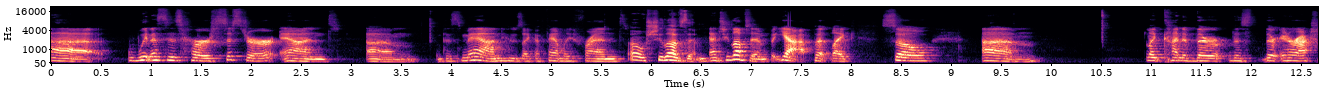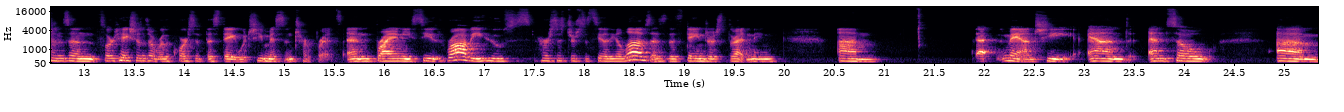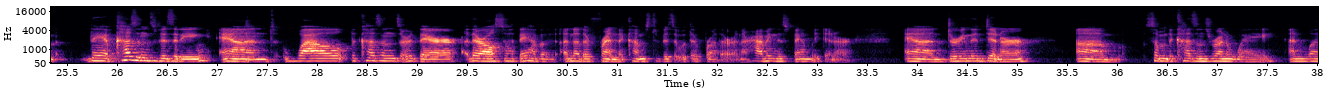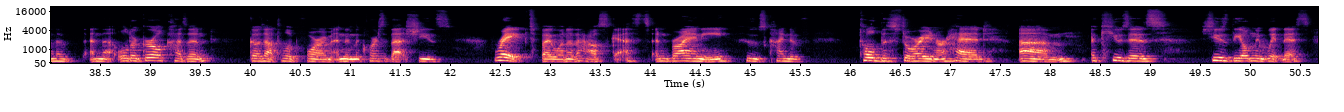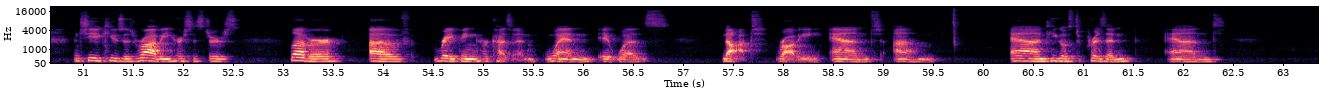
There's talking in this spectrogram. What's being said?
uh, witnesses her sister and um, this man who's like a family friend Oh, she loves him. and she loves him but yeah but like so um like kind of their this their interactions and flirtations over the course of this day which she misinterprets. And bryony sees robbie who her sister cecilia loves as this dangerous threatening um uh, man she and and so um they have cousins visiting and while the cousins are there they're also they have a, another friend that comes to visit with their brother and they're having this family dinner. And during the dinner um, some of the cousins run away and one of and the older girl cousin goes out to look for him and in the course of that she's raped by one of the house guests and bryony who's kind of told the story in her head um, accuses she's the only witness and she accuses robbie her sister's lover of raping her cousin when it was not robbie and um, and he goes to prison and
